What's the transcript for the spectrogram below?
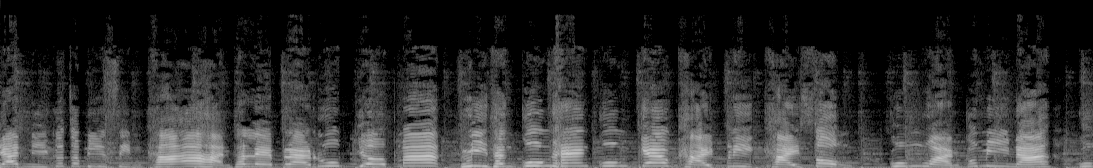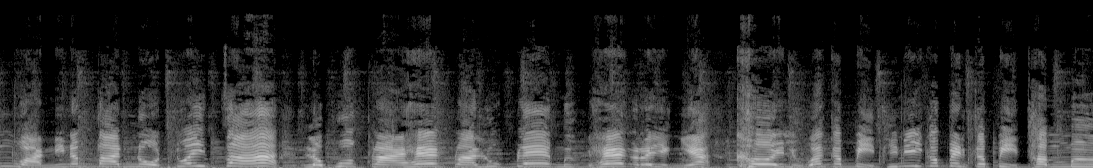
ย่านนี้ก็จะมีสินค้าอาหารทะเลแปรรูปเยอะมาก มีทั้งกุ้งแห้งกุ้งแก้วขายปลีกขายส่ง กุ้งหวานก็มีนะ กุ้งหวานนี่น้ำตาลโหนดด้วยจ้าแล้วพวกปลาแห้งปลาลูกเบล่หมึกแห้งอะไรอย่างเงี้ย เคยหรือว่ากะปิที่นี่ก็เป็นกะปิทำมือ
